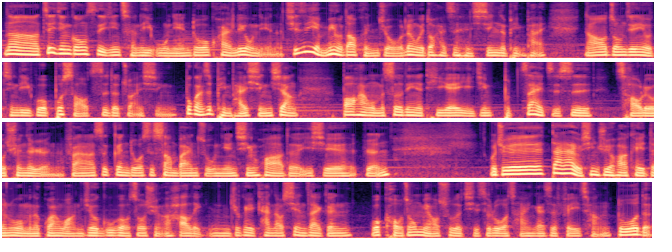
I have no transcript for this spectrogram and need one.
那这间公司已经成立五年多，快六年了，其实也没有到很久，我认为都还是很新的品牌。然后中间有经历过不少次的转型，不管是品牌形象，包含我们设定的 TA，已经不再只是潮流圈的人，反而是更多是上班族、年轻化的一些人。我觉得大家有兴趣的话，可以登录我们的官网，你就 Google 搜寻 Aholic，你就可以看到现在跟我口中描述的其实落差应该是非常多的。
